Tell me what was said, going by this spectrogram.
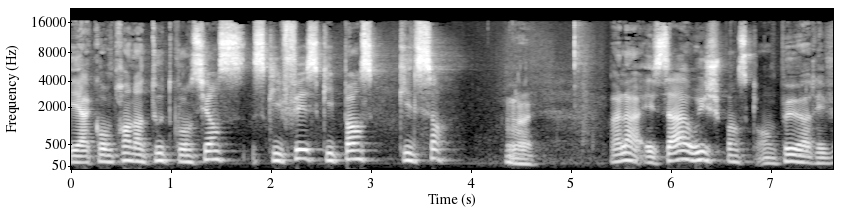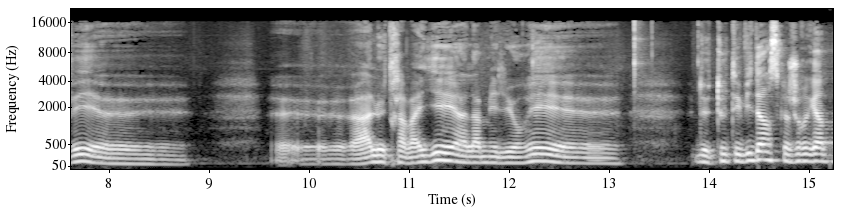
et à comprendre en toute conscience ce qu'il fait, ce qu'il pense, qu'il sent. Ouais. Voilà. Et ça, oui, je pense qu'on peut arriver euh, euh, à le travailler, à l'améliorer. euh, de toute évidence, quand je regarde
